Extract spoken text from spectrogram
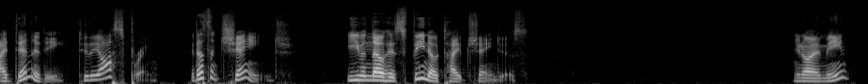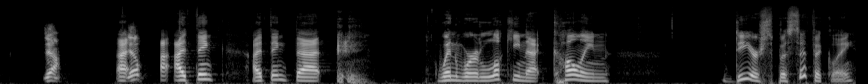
identity to the offspring. It doesn't change, even though his phenotype changes. You know what I mean? Yeah. I, Yep. I, I think I think that when we're looking at culling deer specifically,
